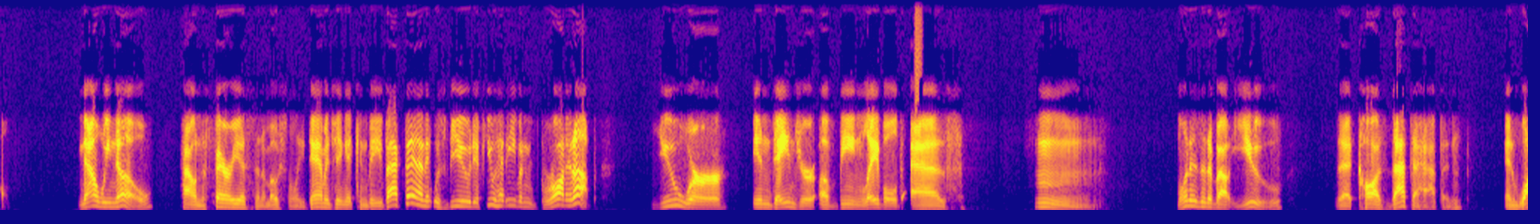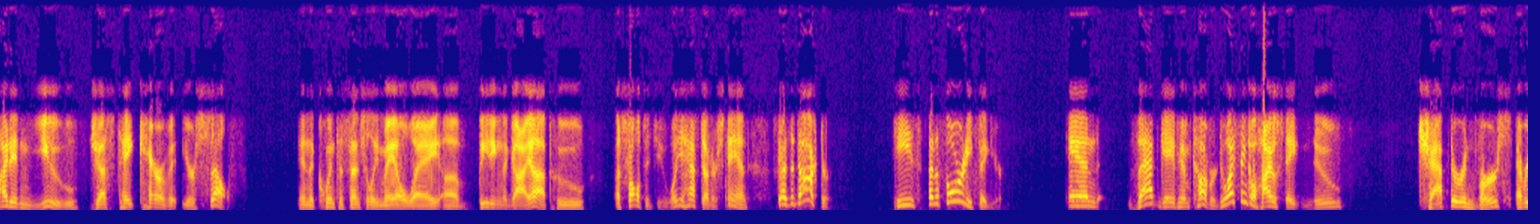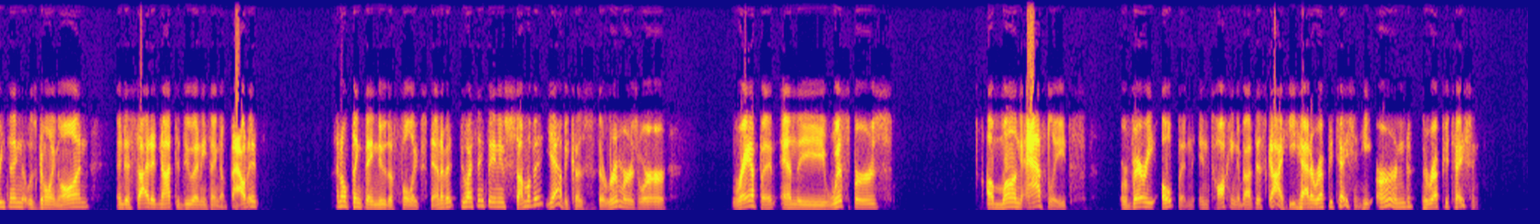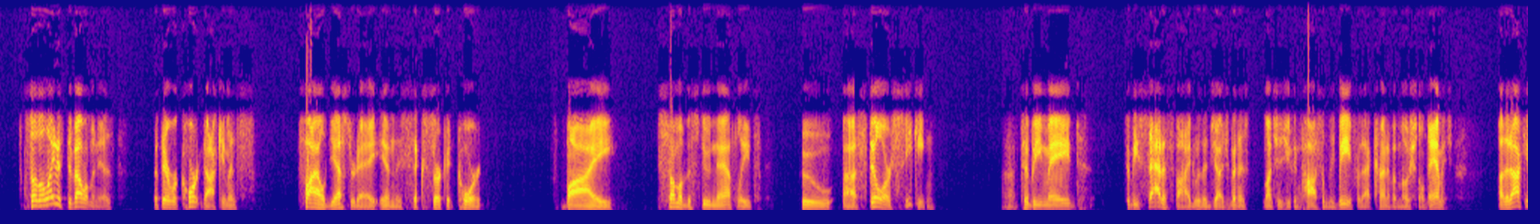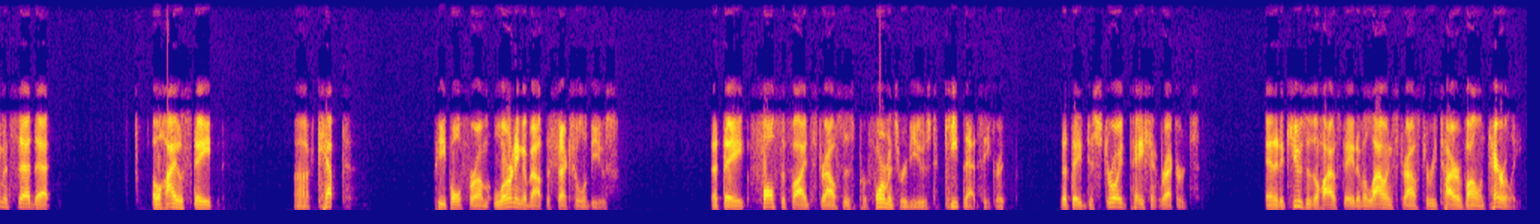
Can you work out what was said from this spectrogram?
Now we know how nefarious and emotionally damaging it can be. Back then, it was viewed, if you had even brought it up, you were in danger of being labeled as, hmm, what is it about you that caused that to happen? And why didn't you just take care of it yourself in the quintessentially male way of beating the guy up who assaulted you? Well, you have to understand, this guy's a doctor. He's an authority figure. And that gave him cover. Do I think Ohio State knew chapter and verse everything that was going on and decided not to do anything about it. I don't think they knew the full extent of it. Do I think they knew some of it? Yeah, because the rumors were rampant and the whispers among athletes were very open in talking about this guy. He had a reputation. He earned the reputation. So the latest development is that there were court documents filed yesterday in the Sixth Circuit Court by some of the student athletes who uh, still are seeking uh, to be made to be satisfied with a judgment as much as you can possibly be for that kind of emotional damage. Uh, the document said that Ohio State uh, kept people from learning about the sexual abuse, that they falsified Strauss's performance reviews to keep that secret, that they destroyed patient records, and it accuses Ohio State of allowing Strauss to retire voluntarily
